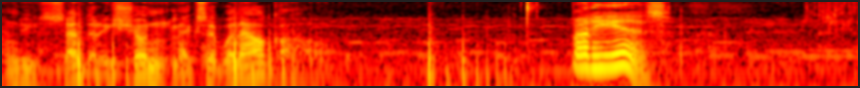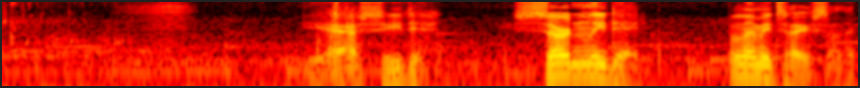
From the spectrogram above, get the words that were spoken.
And he said that he shouldn't mix it with alcohol. But he is. Yes, he did. He certainly did. But let me tell you something.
